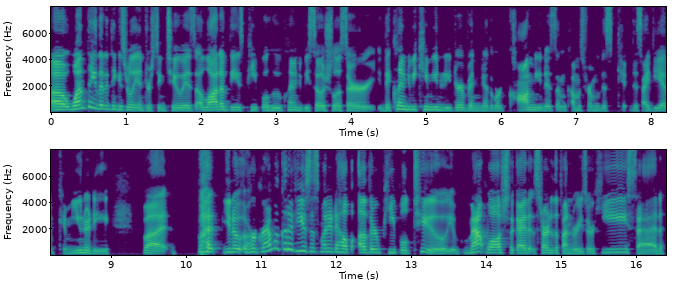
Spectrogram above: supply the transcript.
Uh, one thing that I think is really interesting too is a lot of these people who claim to be socialists are they claim to be community driven. You know, the word communism comes from this this idea of community, but but you know her grandma could have used this money to help other people too matt walsh the guy that started the fundraiser he said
